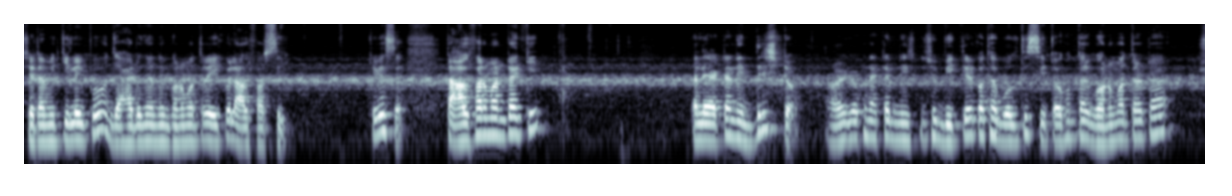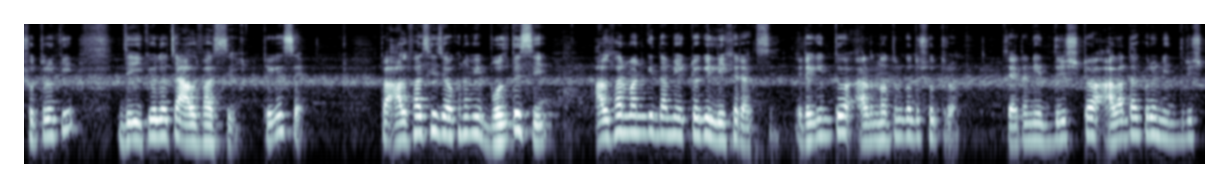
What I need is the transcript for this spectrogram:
সেটা আমি কী লিখব? যে হাইড্রোজেন আয়নের ঘনমাত্রা ইকুয়াল আলফা সি ঠিক আছে? তা আলফার মানটা কি? তাহলে একটা নির্দিষ্ট, আমি যখন একটা নির্দিষ্ট বিক্রিয়ার কথা বলতেছি, তখন তার ঘনমাত্রাটা সূত্র কি? যে ইকুয়াল হচ্ছে আলফা সি ঠিক আছে? তো আলফা সি যখন আমি বলতেছি আলফার মান কিন্তু আমি একটু আগে লিখে রাখছি, এটা কিন্তু আর নতুন কোনো সূত্র। যে একটা নির্দিষ্ট, আলাদা করে নির্দিষ্ট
